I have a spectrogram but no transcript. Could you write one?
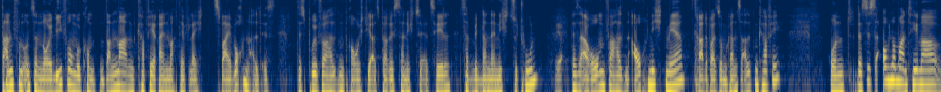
dann von uns eine neue Lieferung bekommt und dann mal einen Kaffee reinmacht, der vielleicht zwei Wochen alt ist. Das Prüfverhalten brauche ich dir als Barista nicht zu erzählen. Das hat miteinander nichts zu tun. Ja. Das Aromenverhalten auch nicht mehr, gerade bei so einem ganz alten Kaffee. Und das ist auch nochmal ein Thema,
